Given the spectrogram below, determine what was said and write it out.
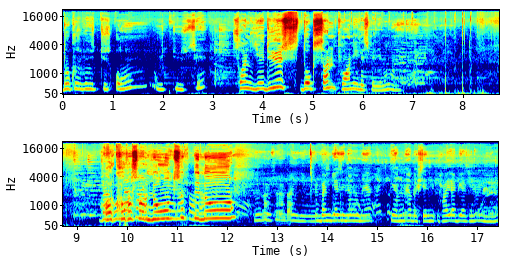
9310 300 ise son 790 puan iyileşmeliyim Arkadaşlar loan çıktı loan. Bundan sonra ben yiyeyim. Ben biraz inanmamaya inanmaya başladım. Hala biraz inanmıyorum.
